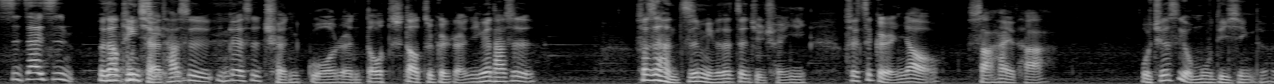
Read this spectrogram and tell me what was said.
实在是。那这样听起来，他是应该是全国人都知道这个人，因为他是算是很知名的，在争取权益，所以这个人要杀害他，我觉得是有目的性的。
